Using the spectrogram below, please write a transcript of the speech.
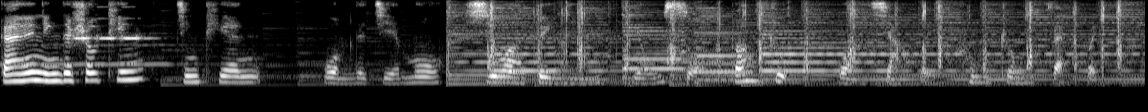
感恩您的收听，今天我们的节目希望对您有所帮助。我们下回空中再会。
